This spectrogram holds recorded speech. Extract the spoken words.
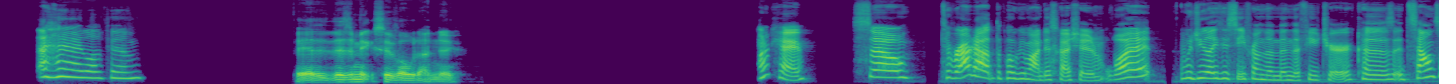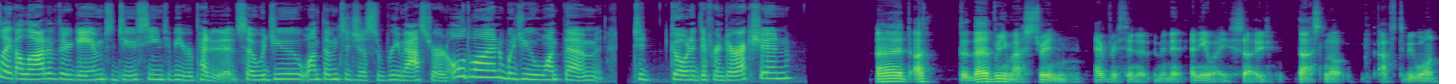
I love him. But yeah, there's a mix of old and new. Okay. So to round out the Pokemon discussion, what would you like to see from them in the future? Because it sounds like a lot of their games do seem to be repetitive. So would you want them to just remaster an old one? Would you want them to go in a different direction? Uh, I, they're remastering everything at the minute anyway, so that's not have to be one.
